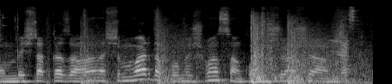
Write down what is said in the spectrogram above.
15 dakika zaman aşımı var da konuşmazsan konuşuyorsun şu anda.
